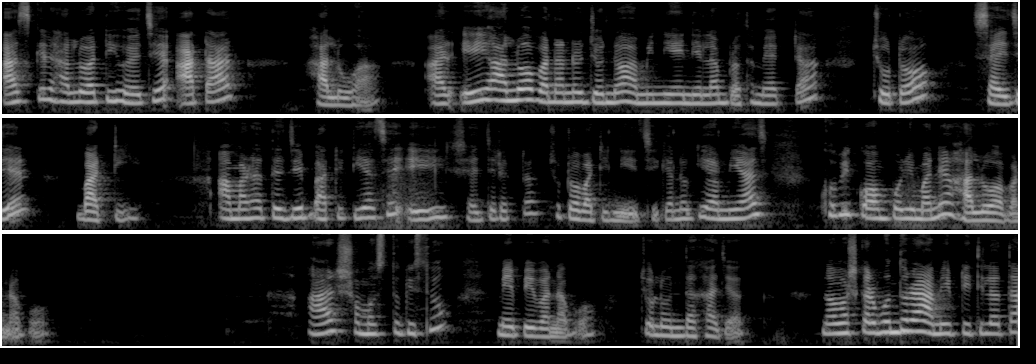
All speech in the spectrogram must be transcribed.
আজকের হালুয়াটি হয়েছে আটার হালুয়া। আর এই হালুয়া বানানোর জন্য আমি নিয়ে নিলাম প্রথমে একটা ছোট সাইজের বাটি। আমার হাতে যে বাটিটি আছে, এই সাইজের একটা ছোট বাটি নিয়েছি। কেন কি আমি আজ খুবই কম পরিমাণে হালুয়া বানাবো। আর সমস্ত কিছু মেপে বানাবো। চলুন দেখা যাক। নমস্কার বন্ধুরা, আমি প্রীতিলতা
